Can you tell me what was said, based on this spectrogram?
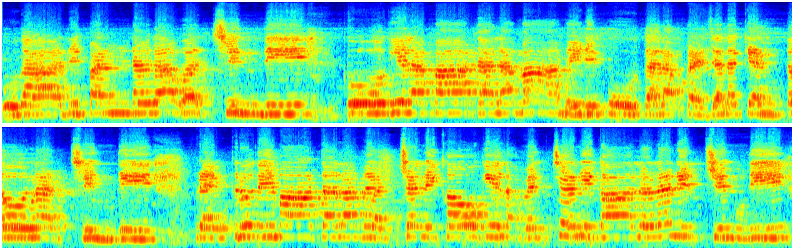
ఉగాది పండగ వచ్చింది. కోగిల పాటల మామిడి పూతల ప్రజలకెంతో నచ్చింది. ప్రకృతి మా వెచ్చని కౌగిల వెచ్చని గాలులనిచ్చింది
